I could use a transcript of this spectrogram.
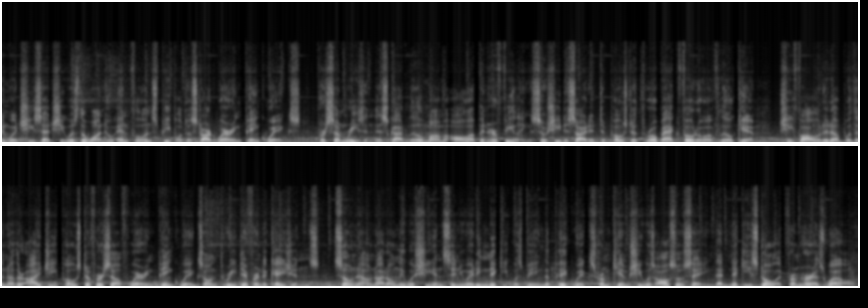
in which she said she was the one who influenced people to start wearing pink wigs. For some reason, this got Lil Mama all up in her feelings, so she decided to post a throwback photo of Lil Kim. She followed it up with another IG post of herself wearing pink wigs on three different occasions. So now not only was she insinuating Nicki was being the pig wigs from Kim, she was also saying that Nicki stole it from her as well.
